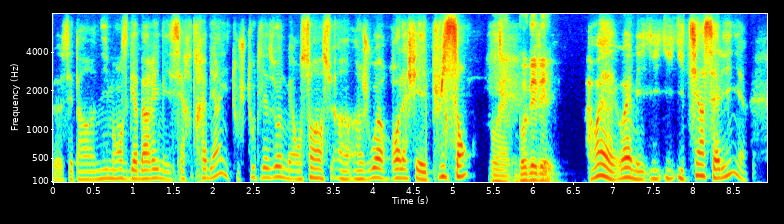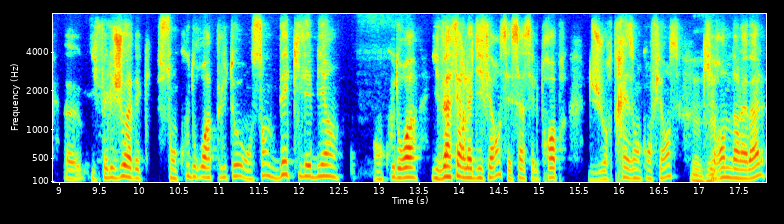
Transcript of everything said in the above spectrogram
Euh, c'est pas un immense gabarit, mais il sert très bien. Il touche toutes les zones, mais on sent un, joueur relâché et puissant. Ouais, beau bébé. Ah ouais, ouais, mais il, tient sa ligne. Euh, il fait le jeu avec son coup droit plutôt. On sent que dès qu'il est bien en coup droit, il va faire la différence. Et ça, c'est le propre du joueur très en confiance qui mhm. rentre dans la balle.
